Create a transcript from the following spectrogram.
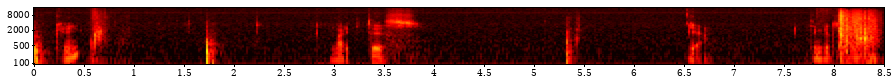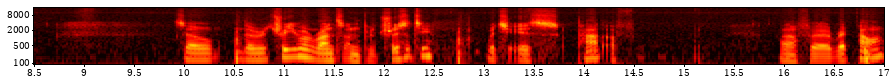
okay. Like this. Yeah. I think it's so the retriever runs on Blutricity, which is part of of uh, Red Power.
